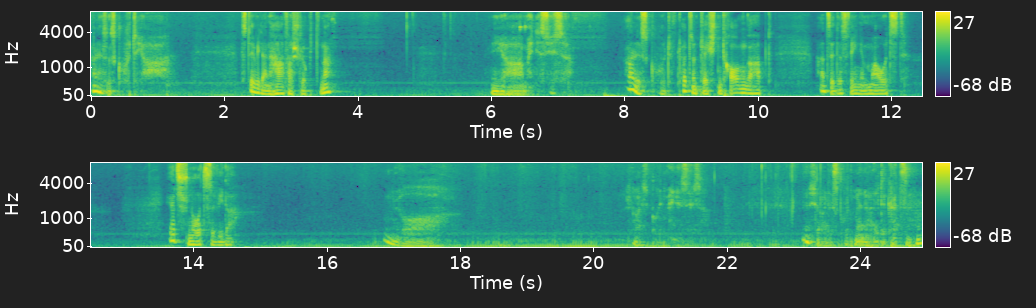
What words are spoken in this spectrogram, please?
Alles ist gut. Dir wieder ein Haar verschluckt, ne? Ja, meine Süße. Alles gut. Hat einen schlechten Traum gehabt. Hat sie deswegen gemauzt. Jetzt schnurzt sie wieder. Ja. Ist alles gut, meine Süße. Ist ja alles gut, meine alte Katze. Hm?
